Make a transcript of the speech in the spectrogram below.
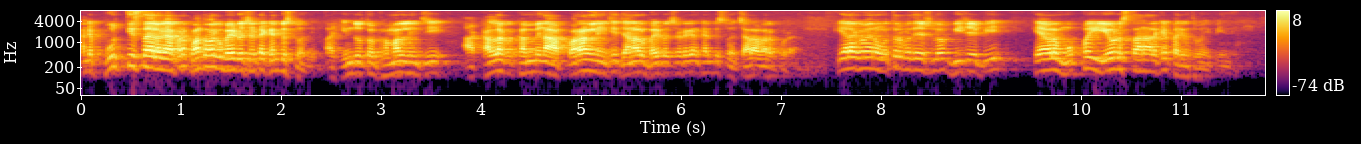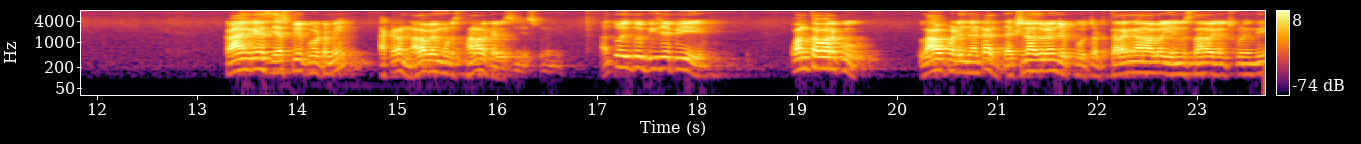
అంటే పూర్తి స్థాయిలో కాకుండా కొంతవరకు బయట వచ్చినట్టే కనిపిస్తుంది. ఆ హిందుత్వ భ్రమల నుంచి ఆ కళ్ళకు కమ్మిన ఆ పొరల నుంచి జనాలు బయట వచ్చినట్టుగా కనిపిస్తుంది చాలా వరకు కూడా. కీలకమైన ఉత్తరప్రదేశ్లో బీజేపీ కేవలం ముప్పై ఏడు స్థానాలకే పరిమితం అయిపోయింది కాంగ్రెస్ ఎస్పీ కూటమి అక్కడ నలభై మూడు స్థానాలు కైవసం చేసుకునింది. అంతో ఇంతో బీజేపీ కొంతవరకు లాభపడిందంటే అది దక్షిణాదిలోనే చెప్పుకోవచ్చు. అటు తెలంగాణలో ఎనిమిది స్థానాలు గెలుచుకునింది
